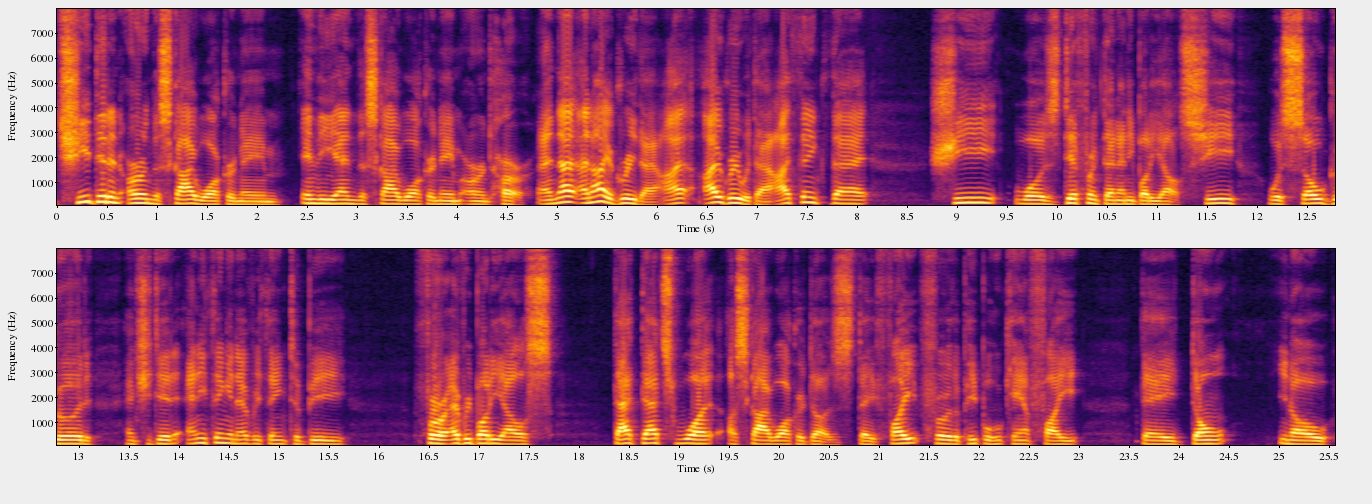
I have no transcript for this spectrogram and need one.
she didn't earn the Skywalker name. In the end, the Skywalker name earned her, and that and I agree that I I agree with that. I think that she was different than anybody else. She was so good, and she did anything and everything to be for everybody else. That that's what a Skywalker does. They fight for the people who can't fight. They don't, you know,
